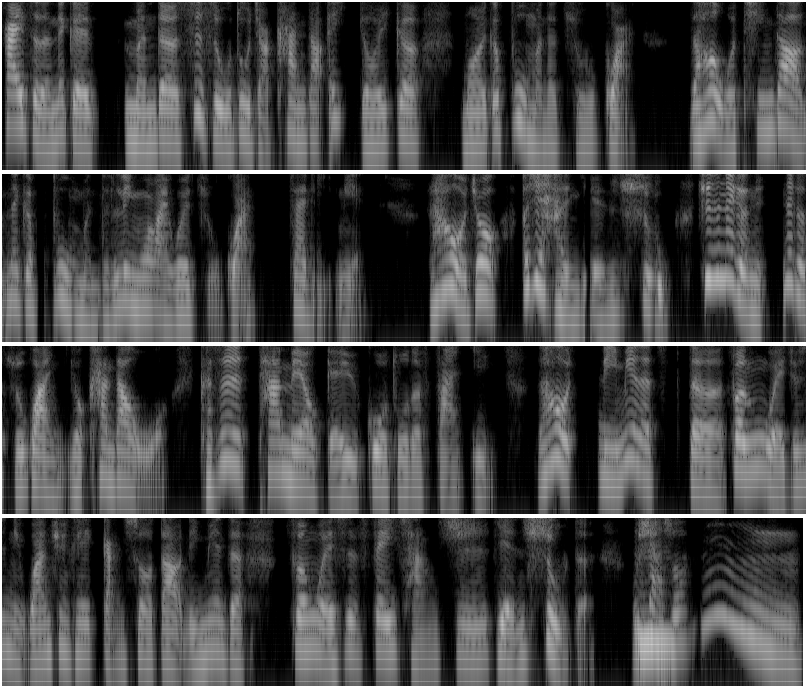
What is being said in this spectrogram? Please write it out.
开着的那个门的四十五度角看到，哎，有一个某一个部门的主管然后我听到那个部门的另外一位主管在里面。然后我就，而且很严肃，就是那个女那个主管有看到我，可是他没有给予过多的反应。然后里面的的氛围，就是你完全可以感受到里面的氛围是非常之严肃的。我就想说，嗯，嗯，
